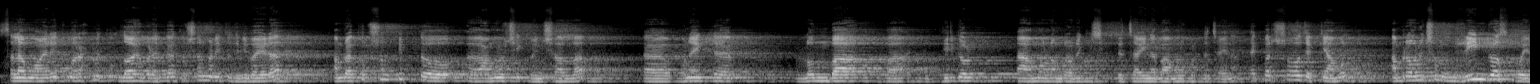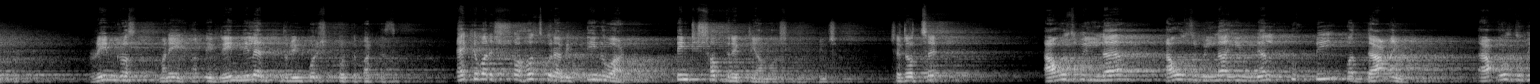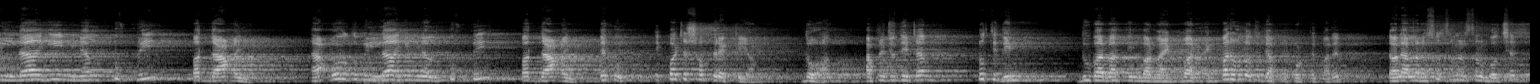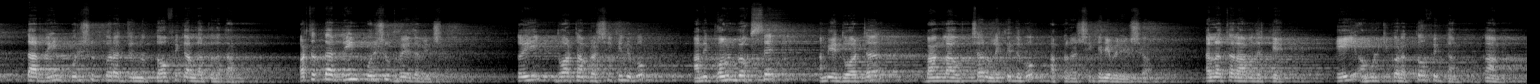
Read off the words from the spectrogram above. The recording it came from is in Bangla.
সালামু আলাইকুম রহমতুল্লাহ বরকাত সম্মানিত দিনী ভাইরা আমরা খুব সংক্ষিপ্ত আমল শিখব ইনশাল্লাহ অনেক লম্বা বা দীর্ঘ আমল আমরা অনেকে শিখতে চাই না বা আমল করতে চাই না। একবার সহজ একটি আমল, আমরা অনেক সময় ঋণগ্রস্ত হয়ে ঋণগ্রস্ত মানে আপনি ঋণ নিলেন কিন্তু ঋণ পরিশোধ করতে পারতেছেন একেবারে সহজ করে আমি তিন ওয়ার্ড তিনটি শব্দের একটি আমল শিখব ইনশাল্লাহ সেটা হচ্ছে আউজবিল্লাহ আউজবিল্লাহ ইমিনাল কুফরি বা দা আইন أعوذ بالله من الكفر والداعم أعوذ بالله من الكفر والداعم দেখুন এই কয়টা শব্দের একটি আম দোয়া আপনি যদি এটা প্রতিদিন দুবার বা তিনবার বা একবার একবার হলেও যদি আপনি করতে পারেন তাহলে আল্লাহ রসুল সাল্লাহ সাল্লাম বলছেন তার ঋণ পরিশোধ করার জন্য তৌফিক আল্লাহ তালা দান অর্থাৎ তার ঋণ পরিশোধ হয়ে যাবে ইনশাআল্লাহ। তো এই দোয়াটা আমরা শিখে নেব আমি কমেন্ট বক্সে আমি এই দোয়াটা বাংলা উচ্চারণ লিখে দেবো আপনারা শিখে নেবেন ইনশাআল্লাহ আল্লাহ তালা আমাদেরকে এই আমলটি করার তৌফিক দান করুন।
